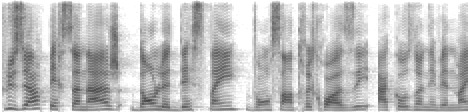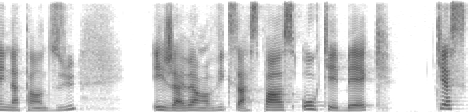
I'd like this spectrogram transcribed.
plusieurs personnages dont le destin vont s'entrecroiser à cause d'un événement inattendu. Et j'avais envie que ça se passe au Québec. Qu'est-ce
